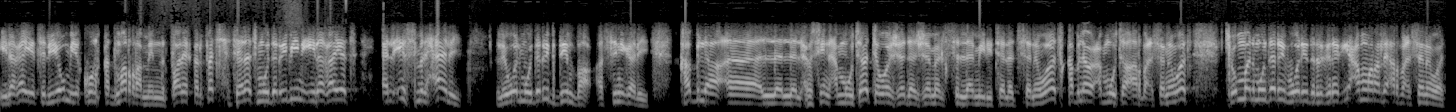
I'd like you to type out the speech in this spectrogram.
إلى غاية اليوم يكون قد مر من فريق الفتح ثلاث مدربين إلى غاية الاسم الحالي. اللي هو المدرب ديمبا السنغالي. قبل آه، الحسين عموتة تواجد جمال السلامي لثلاث سنوات قبله عموتة أربع سنوات ثم المدرب وليد الركراكي عمر لأربع سنوات.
